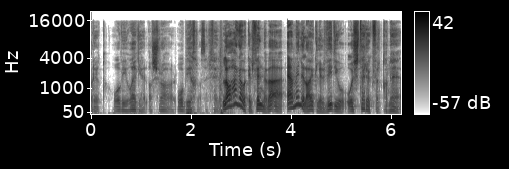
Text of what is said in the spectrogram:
خارق وبيواجه الأشرار وبيخلص الفيلم. لو عجبك الفيلم بقى اعمل لي like للفيديو واشترك في القناة.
